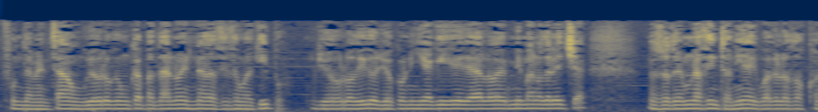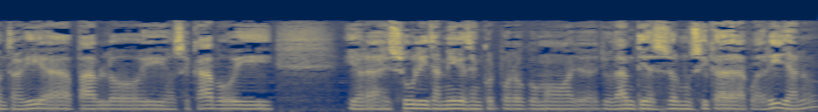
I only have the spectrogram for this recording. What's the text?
fundamental. Yo creo que un capataz no es nada sin un equipo. Yo lo digo, yo con Iñaki, que ya lo es mi mano derecha, nosotros tenemos una sintonía, igual que los dos contraguías, Pablo y José Cabo y, y ahora Jesuli también, que se incorporó como ay- ayudante y asesor musical de la cuadrilla, ¿no?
